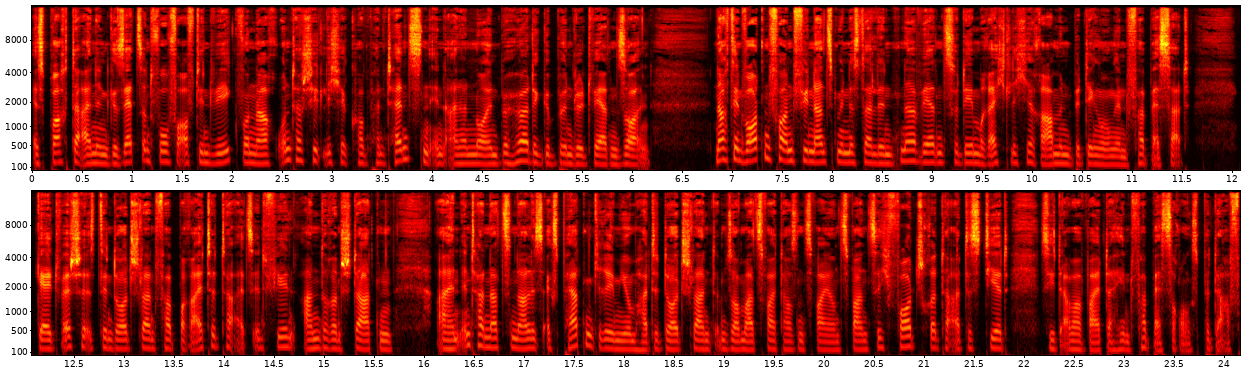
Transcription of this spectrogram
Es brachte einen Gesetzentwurf auf den Weg, wonach unterschiedliche Kompetenzen in einer neuen Behörde gebündelt werden sollen. Nach den Worten von Finanzminister Lindner werden zudem rechtliche Rahmenbedingungen verbessert. Geldwäsche ist in Deutschland verbreiteter als in vielen anderen Staaten. Ein internationales Expertengremium hatte Deutschland im Sommer 2022 Fortschritte attestiert, sieht aber weiterhin Verbesserungsbedarf.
